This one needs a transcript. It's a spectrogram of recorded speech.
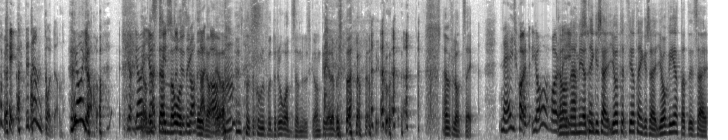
Okej, det är den podden. Ja, ja. Jag, jag, Jag jag är tyst och du pratar. idag. Ja. Ja. Mm. Och så kommer du få ett råd sen när du ska hantera besvärliga människor. men förlåt, säg. Nej, jag, jag har... Ja, nej, men jag absolut- tänker så här, jag, för jag tänker så här, jag vet att det är så här,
